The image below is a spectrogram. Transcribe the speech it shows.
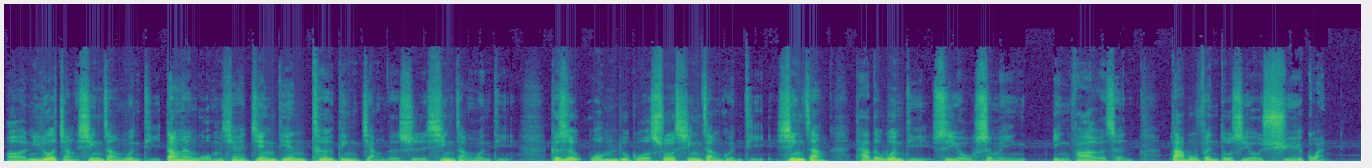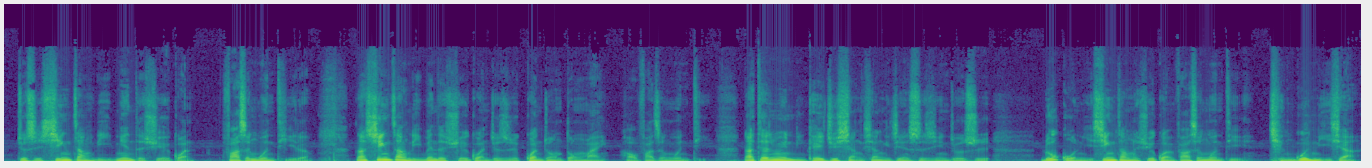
呃，你如果讲心脏问题，当然我们现在今天特定讲的是心脏问题。可是我们如果说心脏问题，心脏它的问题是由什么引引发而成？大部分都是由血管，就是心脏里面的血管发生问题了。那心脏里面的血管就是冠状动脉，好发生问题。那条件你可以去想象一件事情，就是。如果你心脏的血管发生问题，请问一下，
